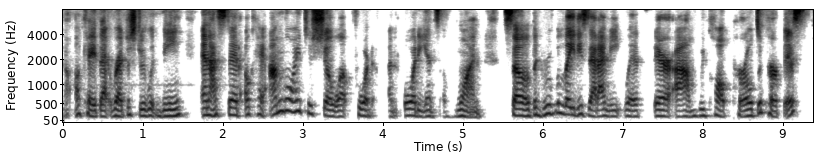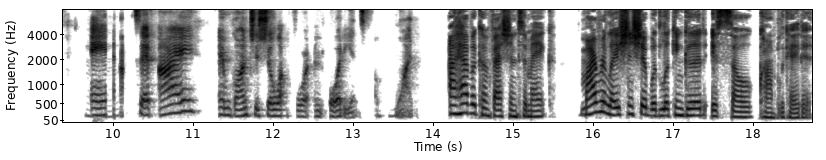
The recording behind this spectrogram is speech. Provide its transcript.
know, okay, that registered with me. And I said, okay, I'm going to show up for an audience of one. So the group of ladies that I meet with, they're um, we call Pearl to Purpose. Mm-hmm. And I said, I am going to show up for an audience of one. I have a confession to make. My relationship with looking good is so complicated.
